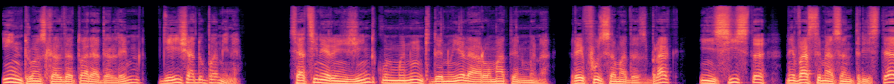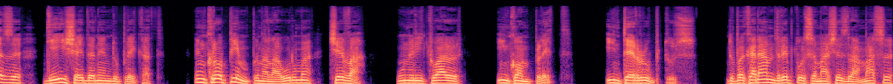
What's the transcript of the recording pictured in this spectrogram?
Intru în scăldătoarea de lemn, gheișa după mine. Se aține rânjind cu un mănunchi de nuiele aromate în mână. Refuz să mă dezbrac, insistă, nevastă mea se întristează, gheișa e de neînduplecat. Încropim până la urmă ceva, un ritual incomplet, interruptus, după care am dreptul să mă așez la masă,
